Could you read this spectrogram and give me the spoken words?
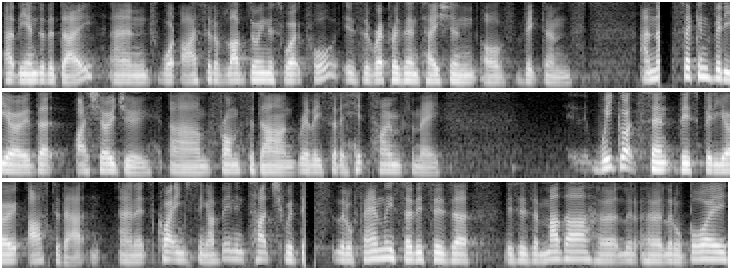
at the end of the day, and what I sort of love doing this work for, is the representation of victims. And that second video that I showed you um, from Sudan really sort of hits home for me we got sent this video after that, and it's quite interesting. I've been in touch with this little family. So this is a this is a mother, her little, her little boy,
